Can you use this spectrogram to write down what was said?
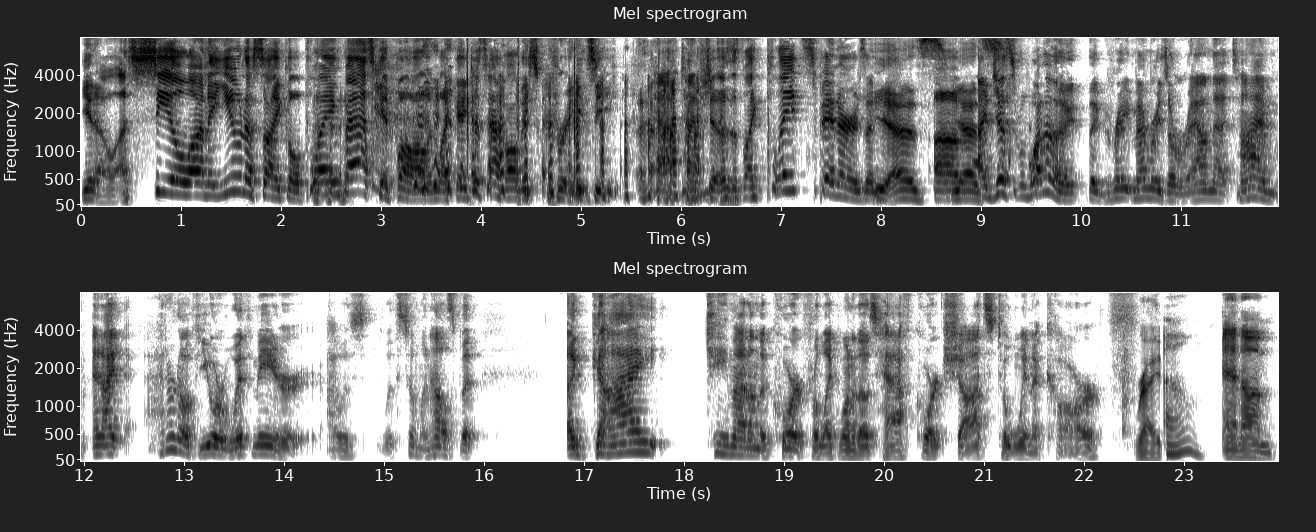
you know a seal on a unicycle playing basketball, and like they just have all these crazy halftime shows. It's like plate spinners and yes, um, yes. I just one of the, the great memories around that time, and I I don't know if you were with me or I was with someone else, but a guy came out on the court for like one of those half court shots to win a car. Right. Oh. and um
